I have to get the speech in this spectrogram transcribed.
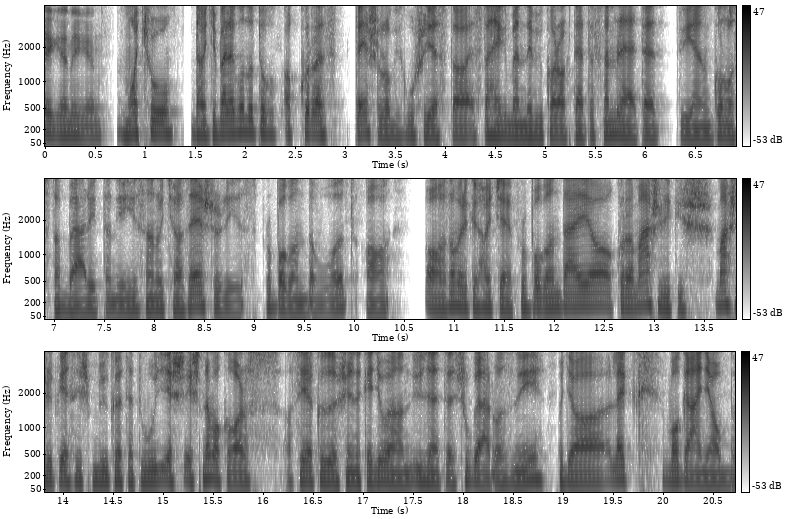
Igen, igen. macsó, de hogyha belegondoltok, akkor ez teljesen logikus, hogy ezt a, ezt a Hangman nevű karaktert ezt nem lehetett ilyen gonosznak beállítani, hiszen hogyha az első rész propaganda volt, a, az amerikai hadsereg propagandája, akkor a második, is, második rész is működhet úgy, és, és nem akarsz a célközönségnek egy olyan üzenetet sugározni, hogy a legvagányabb,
